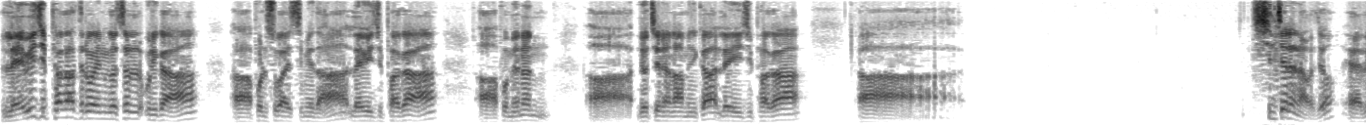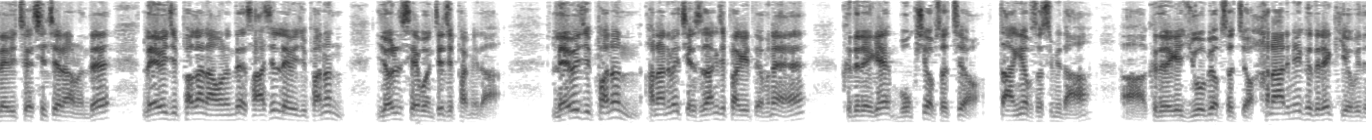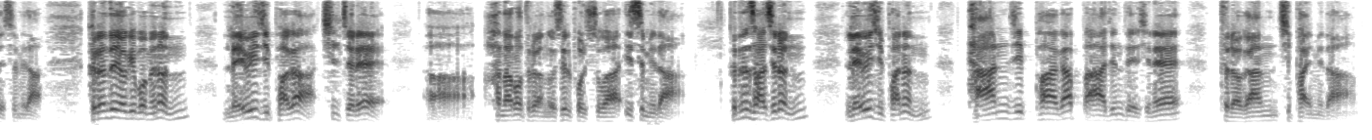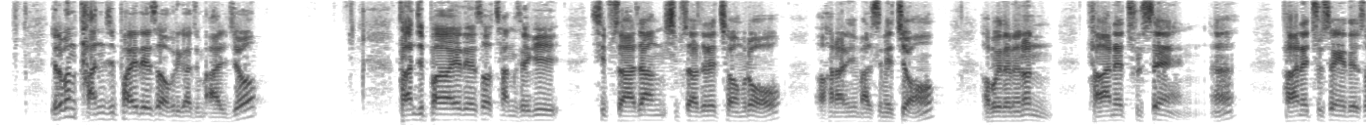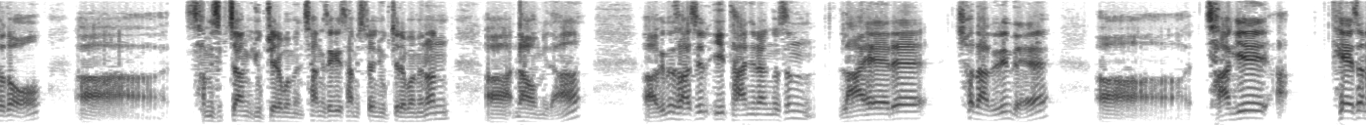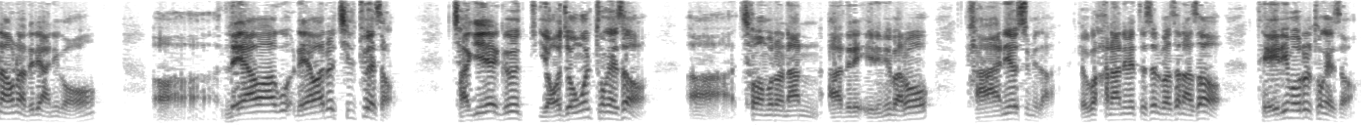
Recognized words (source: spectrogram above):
레위 지파가 들어가 있는 것을 우리가 아, 볼 수가 있습니다. 레위 지파가 아, 보면은 아, 몇 절에 나옵니까? 레위 지파가 실제로 나오죠. 예, 레위 지파가 실제로 나오는데 레위 지파가 나오는데 사실 레위 지파는 13번째 지파입니다. 레위 지파는 하나님의 제사장 지파이기 때문에 그들에게 몫이 없었죠. 땅이 없었습니다. 아, 그들에게 유업이 없었죠. 하나님이 그들의 기업이 됐습니다. 그런데 여기 보면은 레위 지파가 7절에 아, 하나로 들어간 것을 볼 수가 있습니다. 그런데 사실은 레위 지파는 단 지파가 빠진 대신에 들어간 지파입니다. 여러분 단지파에 대해서 우리가 좀 알죠? 단지파에 대해서 창세기 14장 14절에 처음으로 하나님이 말씀했죠. 아, 보게 되면은 단의 출생, 어? 단의 출생에 대해서도 아, 30장 6절에 보면 창세기 30장 6절에 보면은 아, 나옵니다. 아, 근데 사실 이 단이라는 것은 라헬의 첫 아들인데 어, 자기의 태에서 나온 아들이 아니고 어, 레아하고 레아를 질투해서 자기의 그 여종을 통해서 어, 처음으로 난 아들의 이름이 바로 단이었습니다. 결국 하나님의 뜻을 벗어나서 대리모를 통해서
